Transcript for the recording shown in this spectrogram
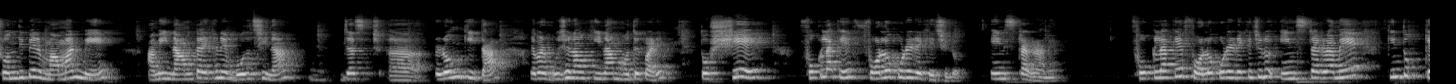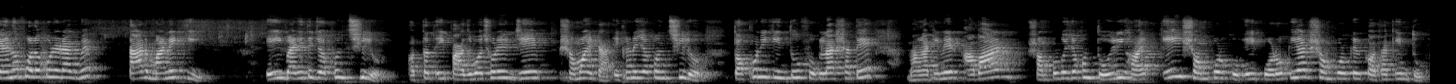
সন্দীপের মামার মেয়ে, আমি নামটা এখানে বলছি না জাস্ট রঙ্কিতা, এবার বুঝে নাও কী নাম হতে পারে। তো সে ফোকলাকে ফলো করে রেখেছিল ইনস্টাগ্রামে ফোকলাকে ফলো করে রেখেছিল ইনস্টাগ্রামে কিন্তু কেন ফলো করে রাখবে? তার মানে কি? এই বাড়িতে যখন ছিল, অর্থাৎ এই পাঁচ বছরের যে সময়টা এখানে যখন ছিল, তখনই কিন্তু ফোকলার সাথে ভাঙাটিনের আবার সম্পর্ক যখন তৈরি হয়, এই সম্পর্ক, এই পরকীয়ার সম্পর্কের কথা কিন্তু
